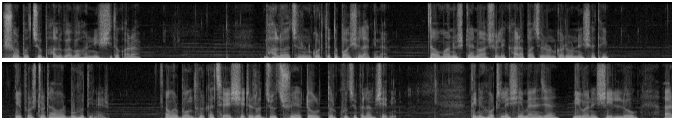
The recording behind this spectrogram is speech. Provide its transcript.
সর্বোচ্চ ভালো ব্যবহার নিশ্চিত করা। ভালো আচরণ করতে তো পয়সা লাগে না। তাও মানুষ কেন আসলে খারাপ আচরণ করে অন্যের সাথে? এই প্রশ্নটা আমার বহুদিনের। আমার বন্ধুর কাছে সেটারও জুৎসই একটা উত্তর খুঁজে পেলাম সেদিন। তিনি হোটেলের সেই ম্যানেজার বিমানের সেই লোক আর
